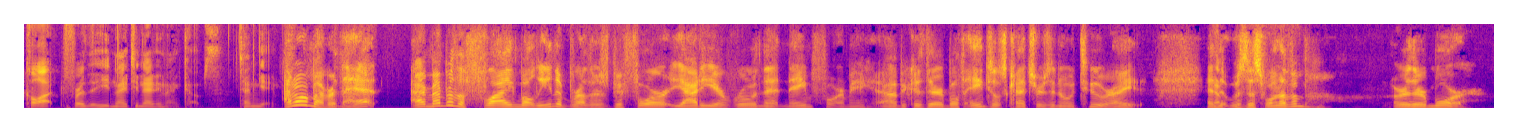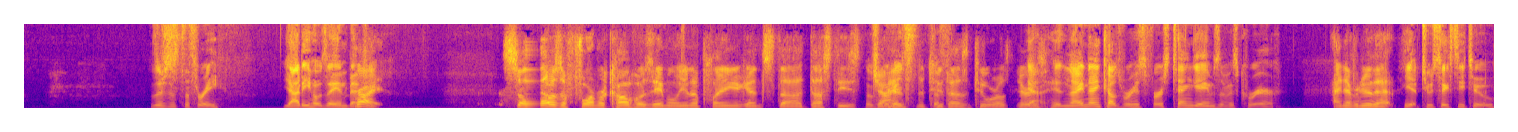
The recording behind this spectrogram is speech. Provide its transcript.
caught for the 1999 Cubs. 10 games. I don't remember that. I remember the Flying Molina brothers before Yadier ruined that name for me uh, because they were both Angels catchers in 02, right? And Yep. was this one of them? Or are there more? There's just the three. Yadi, Jose, and Benji. Right. So that was a former Cub, Jose Molina, playing against uh, Dusty's Those Giants his- in the the- 2002 World Series. Yeah, his 99 Cubs were his first 10 games of his career. I never knew that. He had 262,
